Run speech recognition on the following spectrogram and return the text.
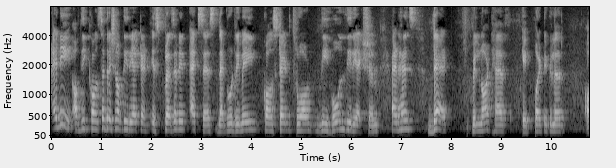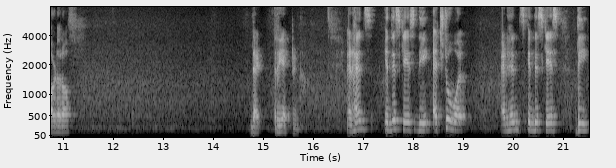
any of the concentration of the reactant is present in excess that would remain constant throughout the whole the reaction and hence that will not have a particular order of that reactant. And hence in this case the H2 and hence in this case the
